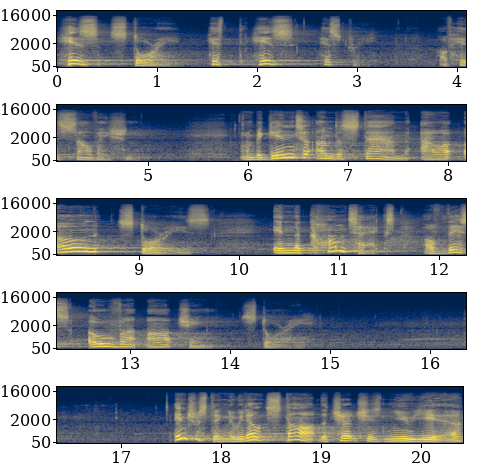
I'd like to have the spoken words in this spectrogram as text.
his story, his, his history of his salvation, and begin to understand our own stories in the context of this overarching story. Interestingly, we don't start the church's new year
